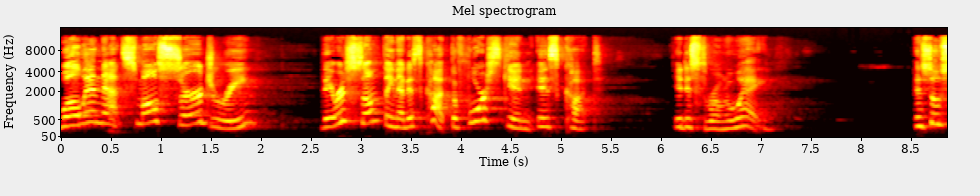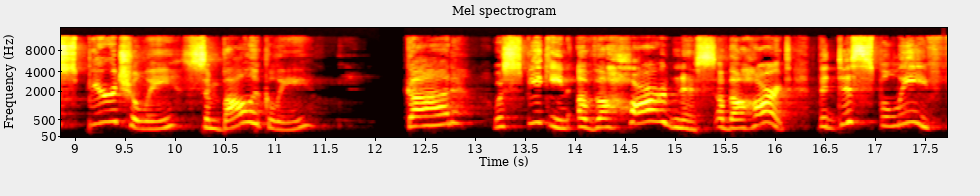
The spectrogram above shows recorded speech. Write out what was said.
Well, in that small surgery, there is something that is cut. The foreskin is cut. It is thrown away. And so spiritually, symbolically, God was speaking of the hardness of the heart, the disbelief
